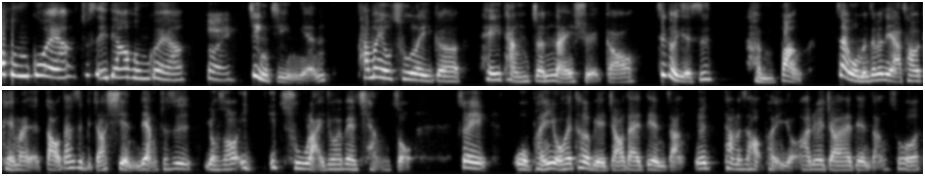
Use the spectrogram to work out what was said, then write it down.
要婚贵啊，就是一定要婚贵啊。对，近几年他们又出了一个黑糖珍奶雪糕，这个也是很棒，在我们这边的牙超可以买得到，但是比较限量，就是有时候一一出来就会被抢走，所以我朋友会特别交代店长，因为他们是好朋友，他就会交代店长说。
